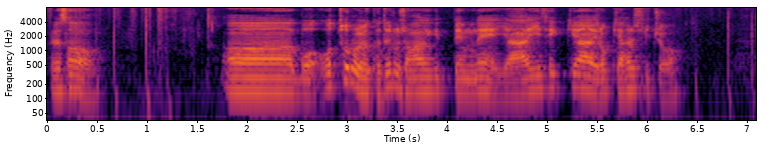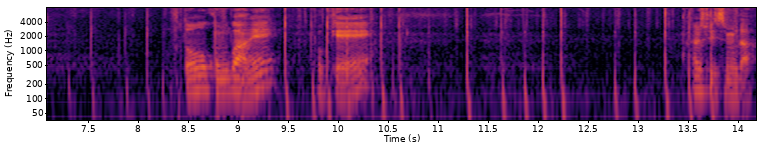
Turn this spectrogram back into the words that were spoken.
그래서 어 뭐 어투를 그대로 정하기 때문에 야 이 새끼야 이렇게 할 수 있죠. 또 공부 안에 이렇게 할 수 있습니다.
